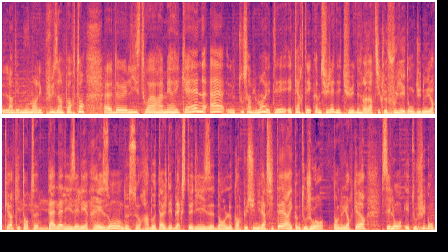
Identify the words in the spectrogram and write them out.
l'un des mouvements les plus importants euh, de l'histoire américaine, a euh, tout simplement été écarté comme sujet d'étude. Un article fouillé donc du New Yorker qui tente d'analyser les raisons de ce rabotage des Black Studies dans le corpus universitaire. Et comme toujours dans le New Yorker, c'est long et touffu. Donc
